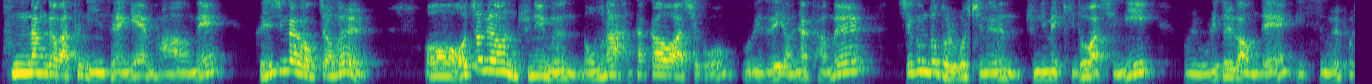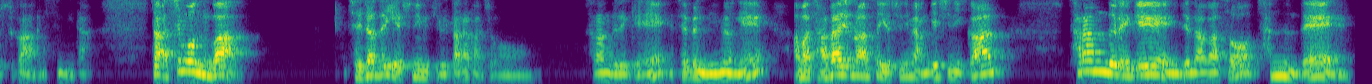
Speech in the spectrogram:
풍랑과 같은 인생의 마음에 근심과 걱정을 어, 어쩌면 주님은 너무나 안타까워하시고 우리들의 연약함을 지금도 돌보시는 주님의 기도하심이 오늘 우리들 가운데 있음을 볼 수가 있습니다. 자, 시몬과 제자들이 예수님의 뒤를 따라가죠. 사람들에게 새벽 미명에 아마 자다 일어나서 예수님이 안 계시니까 사람들에게 이제 나가서 찾는데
